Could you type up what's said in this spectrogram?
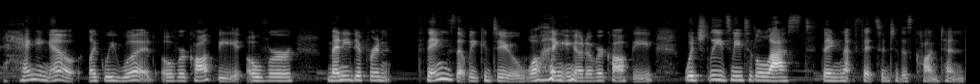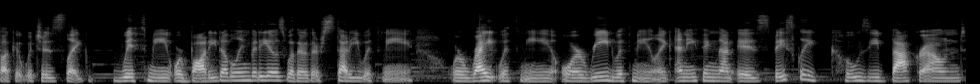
hanging out like we would over coffee, over many different things that we could do while hanging out over coffee, which leads me to the last thing that fits into this content bucket, which is like with me or body doubling videos, whether they're study with me or write with me or read with me, like anything that is basically cozy background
